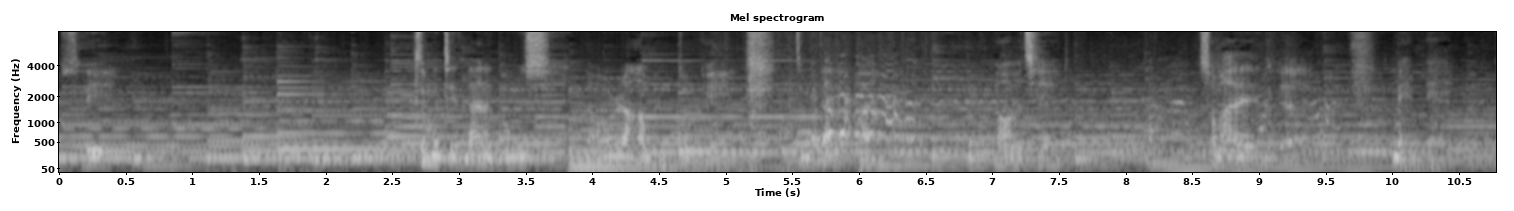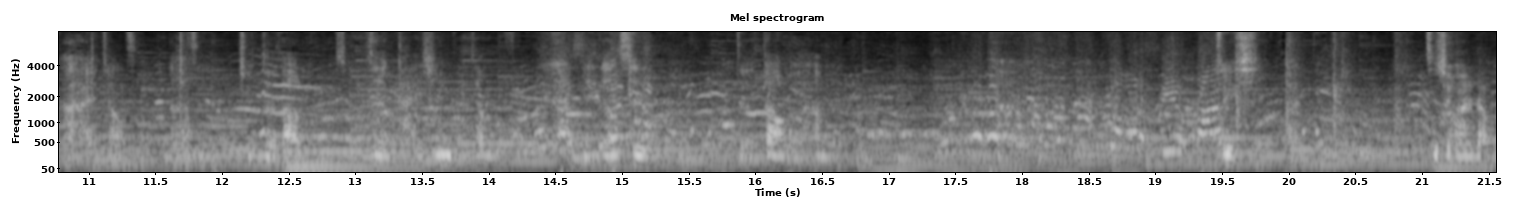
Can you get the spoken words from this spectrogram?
所以这么简单的东西，然后让他们都可以这么大的快乐，然后而且说他的那个妹妹，她还这样子拿着就得到礼物的时候，是很开心的这样子，很像是得到了他们最喜欢的，这就会让我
